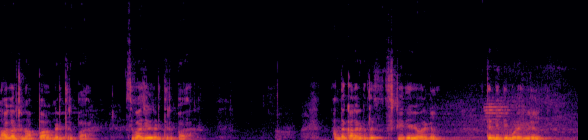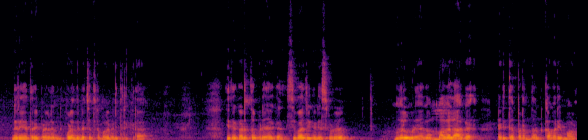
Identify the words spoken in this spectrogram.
நாகார்ஜுன அப்பா நடித்திருப்பார். சிவாஜி நடித்திருப்பார். அந்த காலகட்டத்தில் ஸ்ரீதேவி அவர்கள் தென்னிந்திய மொழிகளில் நிறைய திரைப்படங்களில் குழந்தை நட்சத்திரமாக நடித்திருக்கிறார். இதற்கு அடுத்தபடியாக சிவாஜி கணேசனுடன் முதல் முறையாக மகளாக நடித்த படம்தான் கவரிமான்.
